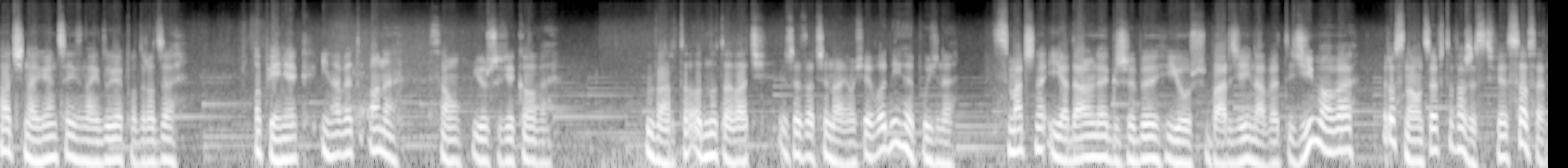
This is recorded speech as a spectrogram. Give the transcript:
choć najwięcej znajduję po drodze opieniek i nawet one są już wiekowe. Warto odnotować, że zaczynają się wodnichy późne. Smaczne i jadalne grzyby już bardziej nawet zimowe, rosnące w towarzystwie sosen.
